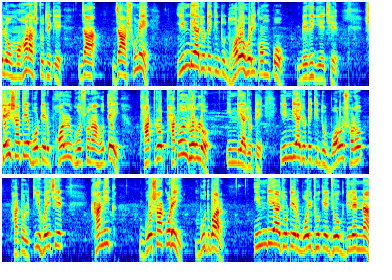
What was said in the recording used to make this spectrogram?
এলো মহারাষ্ট্র থেকে, যা যা শুনে ইন্ডিয়া জোটে কিন্তু ধরহরিকম্প বেঁধে গিয়েছে। সেই সাথে ভোটের ফল ঘোষণা হতেই ফাটল ফাটল ধরল ইন্ডিয়া জোটে। ইন্ডিয়া জোটে কিন্তু বড় সড়ো ফাটল কি হয়েছে? খানিক গোসা করেই বুধবার ইন্ডিয়া জোটের বৈঠকে যোগ দিলেন না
